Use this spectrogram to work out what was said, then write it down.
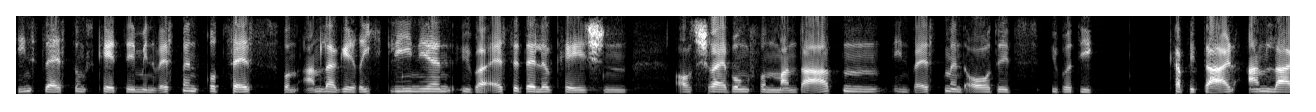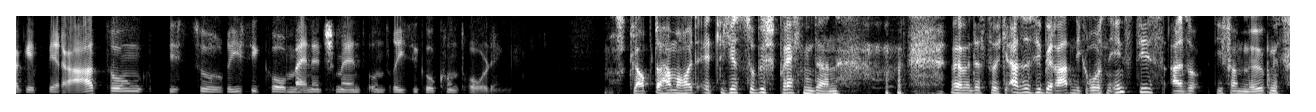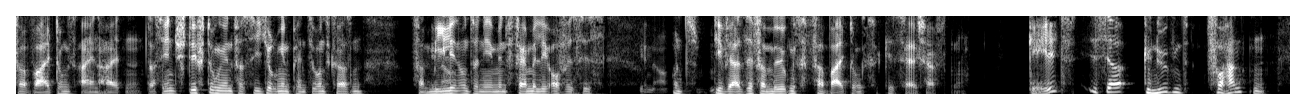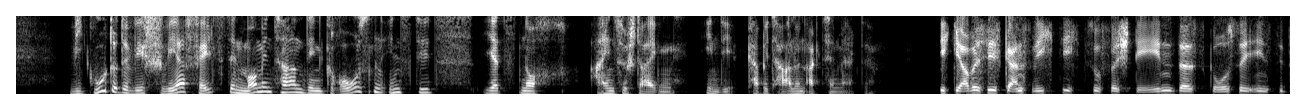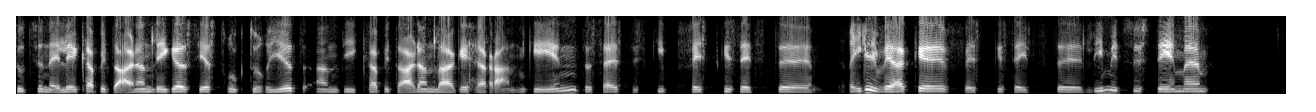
Dienstleistungskette im Investmentprozess von Anlagerichtlinien über Asset Allocation, Ausschreibung von Mandaten, Investment Audits über die Kapitalanlageberatung bis zu Risikomanagement und Risikocontrolling. Ich glaube, da haben wir heute etliches zu besprechen dann, wenn wir das durchgehen. Also Sie beraten die großen Instis, also die Vermögensverwaltungseinheiten. Das sind Stiftungen, Versicherungen, Pensionskassen, Familienunternehmen, Family Offices genau. und diverse Vermögensverwaltungsgesellschaften. Geld ist ja genügend vorhanden. Wie gut oder wie schwer fällt es denn momentan den großen Instits jetzt noch einzusteigen in die Kapital- und Aktienmärkte? Ich glaube, es ist ganz wichtig zu verstehen, dass große institutionelle Kapitalanleger sehr strukturiert an die Kapitalanlage herangehen. Das heißt, es gibt festgesetzte Regelwerke, festgesetzte Limitsysteme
